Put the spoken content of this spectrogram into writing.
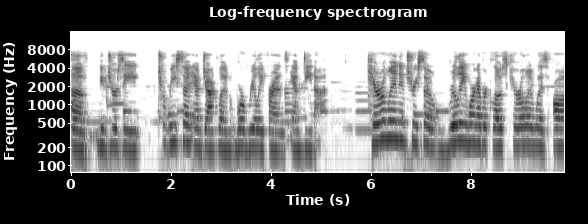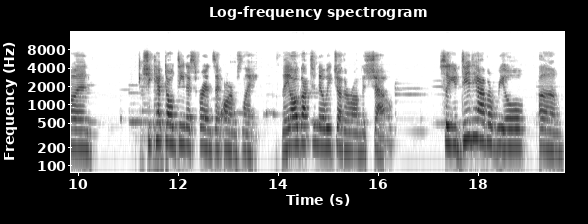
of New Jersey, Teresa and Jacqueline were really friends, and Dina. Carolyn and Teresa really weren't ever close. Carolyn was on, she kept all Dina's friends at arm's length. They all got to know each other on the show. So you did have a real um,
